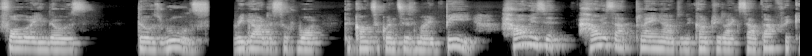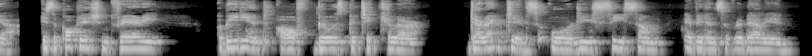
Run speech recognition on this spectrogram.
following those, those rules, regardless of what the consequences might be. How is it, how is that playing out in a country like South Africa? Is the population very obedient of those particular directives, or do you see some evidence of rebellion?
